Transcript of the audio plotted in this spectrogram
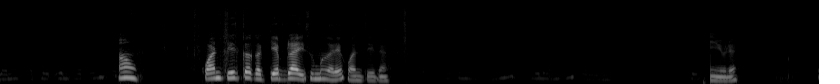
แล้วเนาะ ประเทศอื่นเขากำลังเอ้าควันจิตก็ก็เก็บได้ซุมือได้ควันจิตนะมีอยู่เด้อเอ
